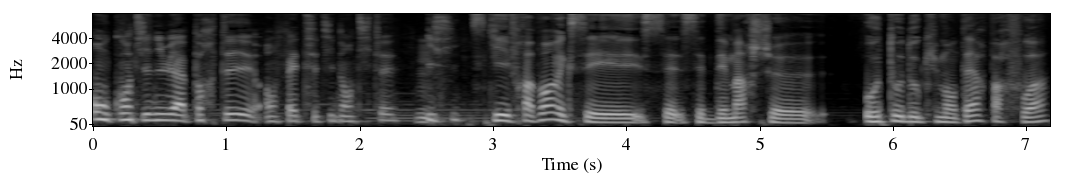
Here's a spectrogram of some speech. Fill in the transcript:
on continue à porter en fait cette identité hmm. ici. Ce qui est frappant avec cette démarche euh, autodocumentaire parfois,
